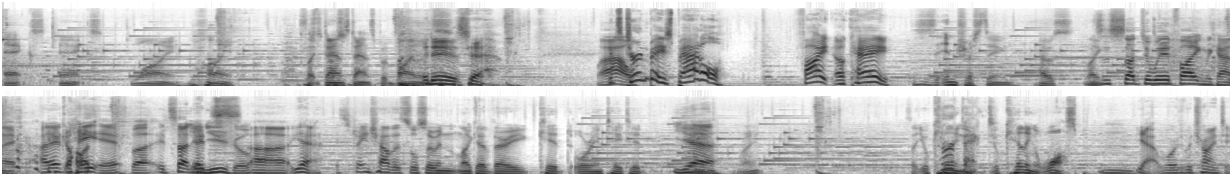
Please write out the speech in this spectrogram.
X X Y Y. It's like Dance Dance but violent. It is. Yeah. wow. It's turn-based battle. Fight. Okay. This is interesting. How it's like this is such a weird fighting mechanic. I don't God. hate it, but it's certainly It's, unusual. Uh, yeah. it's strange how that's also in like a very kid-orientated yeah. game, right? It's like you're killing Perfect. you're killing a wasp. Mm. Yeah. We're, we're trying to.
